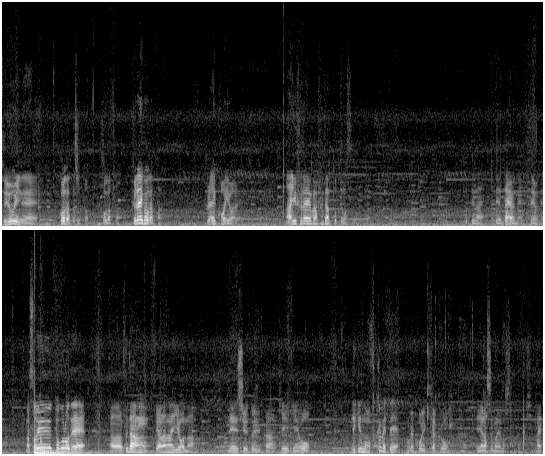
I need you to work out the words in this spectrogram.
強いね。怖かったちょっと。怖かった。フライ怖かった。フライ怖いよあれ。ああいうフライは普段取ってます？取ってない。いだよね。だよね。まあそういうところであの普段やらないような練習というか経験をできるのも含めて今回こういう企画をやらせてもらいました、はい、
